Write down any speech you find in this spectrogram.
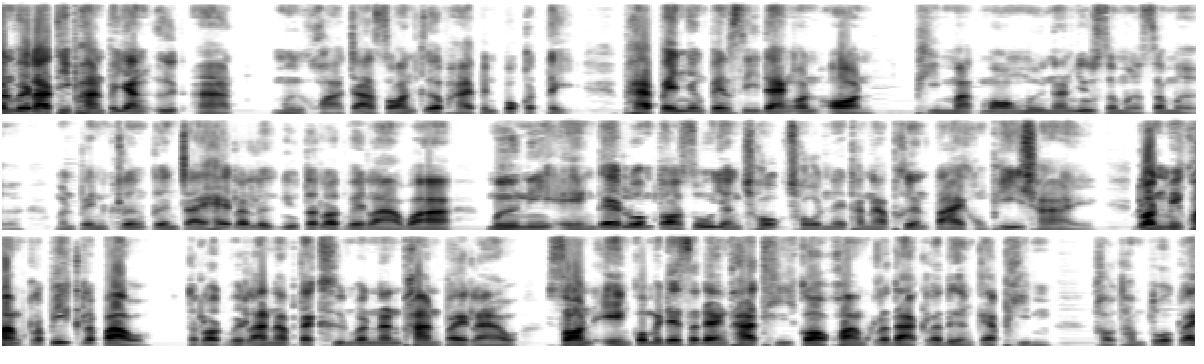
ันเวลาที่ผ่านไปอย่างอืดอาด มือขวาจ่าซ้อนเกือบหายเป็นปกติ แผลเป็นยังเป็นสีแดงอ่อนๆ พิมมักมองมือนั้นอยู่เสมอๆ มันเป็นเครื่องเตือนใจให้ระลึกอยู่ตลอดเวลาว่า มือนี้เองได้ร่วมต่อสู้อย่างโชคชนในฐานะเพื่อนตายของพี่ชาย หล่อนมีความกระปี้กระเป๋า ตลอดเวลานับแต่คืนวันนั้นผ่านไปแล้ว ซ้อนเองก็ไม่ได้แสดงท่าทีก่อความกระดากกระเดืองแก่พิมพ์ เขาทำตัวใกล้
